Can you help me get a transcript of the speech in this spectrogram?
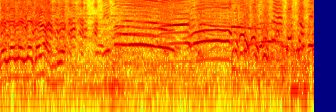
lên lên lên lên tới ẩn luôn sắp chập rồi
